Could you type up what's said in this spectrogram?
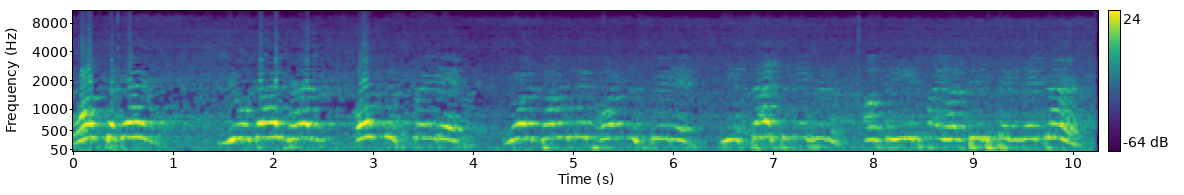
Once again, you guys have orchestrated, your government orchestrated the assassination of Shahid by Hardeep Singh Major.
